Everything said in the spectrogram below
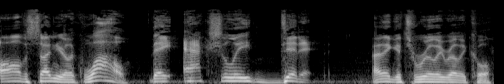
all of a sudden you're like, wow, they actually did it. I think it's really, really cool.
